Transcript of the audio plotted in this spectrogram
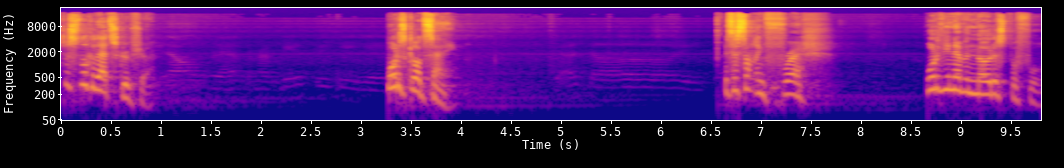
just look at that scripture. What is God saying? Is there something fresh? What have you never noticed before?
